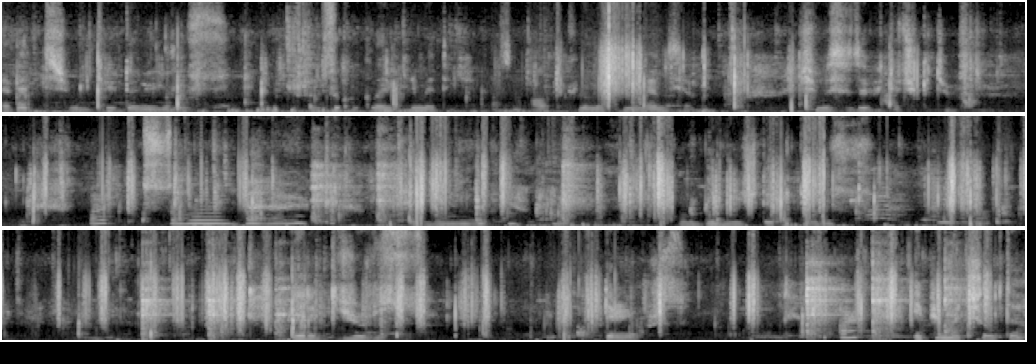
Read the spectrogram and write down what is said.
Evet şimdi geri dönüyoruz. Hani sokaklara girmedik. Aslında 6 kilometre yürümemiz lazım. Şimdi size video çekeceğim. Artık son ver. Kombine işte gidiyoruz. Yere gidiyoruz. Giriyoruz. Artık ipim açıldı.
